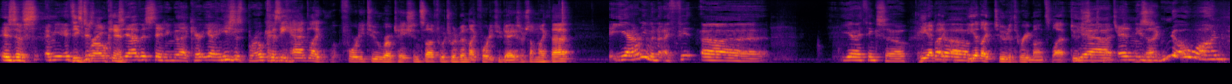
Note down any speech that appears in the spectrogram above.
is just. I mean, it's He's just broken. devastating to that character. Yeah, and he's just broken because he had like 42 rotations left, which would have been like 42 days or something like that. Yeah, I don't even. I feel. Uh, yeah, I think so. He had But, like um, he had like two to three months left. Two to six Yeah, months. or and something he's like like, no one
